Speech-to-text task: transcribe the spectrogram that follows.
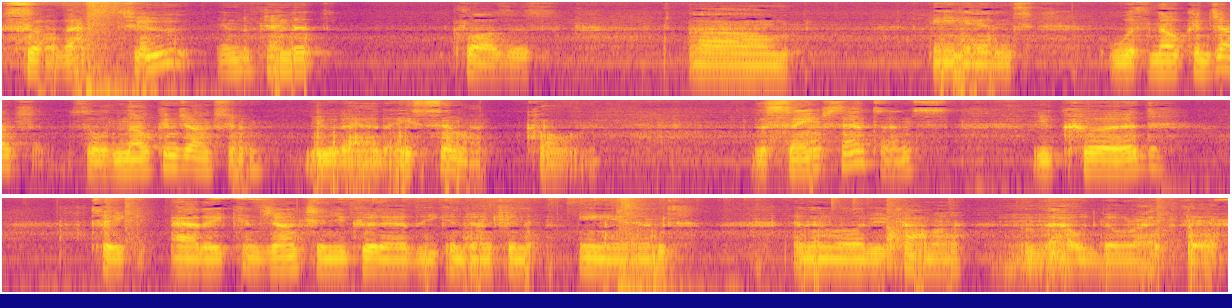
So that's two independent clauses um, and with no conjunction. So with no conjunction, you would add a semicolon the same sentence, you could take add a conjunction, you could add the conjunction and, and then we'll be a comma, and that would go right there.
